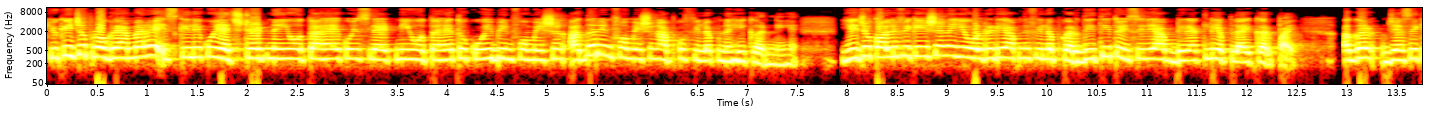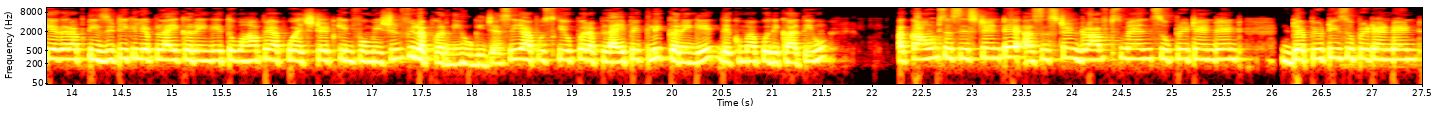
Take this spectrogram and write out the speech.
क्योंकि जो प्रोग्रामर है, इसके लिए कोई एच नहीं होता है, कोई स्लेट नहीं होता है तो कोई भी इंफॉर्मेशन अदर इंफॉर्मेशन आपको फिलअप नहीं करनी है। ये जो क्वालिफिकेशन है, ये ऑलरेडी आपने फिलअप कर दी थी तो इसीलिए आप डायरेक्टली अप्लाई कर पाए। अगर जैसे कि अगर आप टीजीटी के लिए अप्लाई करेंगे तो वहाँ पे आपको एच की इन्फॉर्मेशन फिलअप करनी होगी। जैसे ही आप उसके ऊपर अप्लाई पे क्लिक करेंगे, देखो मैं आपको दिखाती हूँ। अकाउंट्स असिस्टेंट है assistant draftsman superintendent deputy superintendent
